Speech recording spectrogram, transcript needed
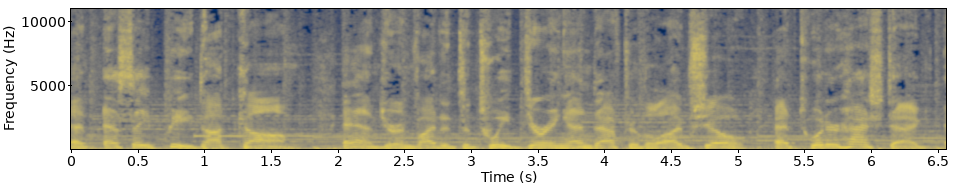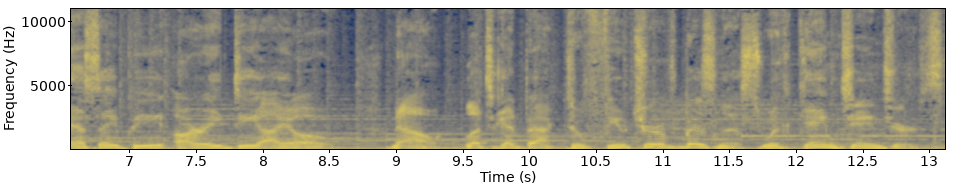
at sap.com. And you're invited to tweet during and after the live show at Twitter hashtag SAPRADIO. Now, let's get back to Future of Business with Game Changers.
